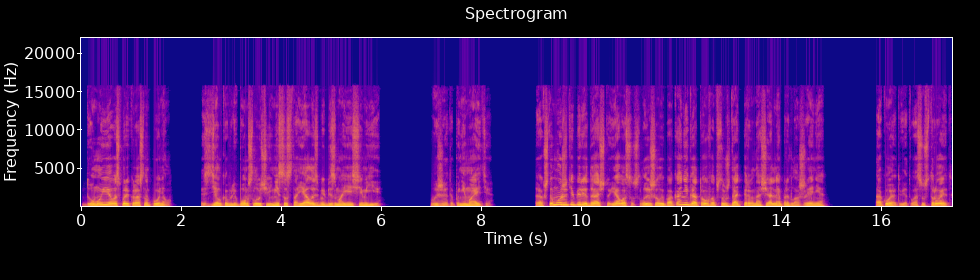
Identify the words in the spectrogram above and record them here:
«Думаю, я вас прекрасно понял. Сделка в любом случае не состоялась бы без моей семьи. Вы же это понимаете?» Так что можете передать, что я вас услышал и пока не готов обсуждать первоначальное предложение. Такой ответ вас устроит?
